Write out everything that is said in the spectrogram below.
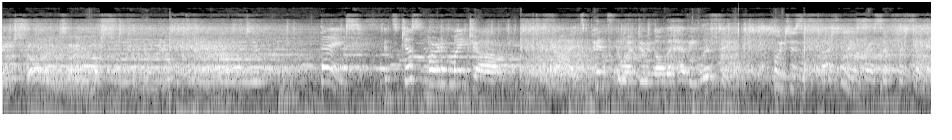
seems signs I must Thanks. It's just part of my job. Besides, Pit's the one doing all the heavy lifting, which is especially impressive for someone.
